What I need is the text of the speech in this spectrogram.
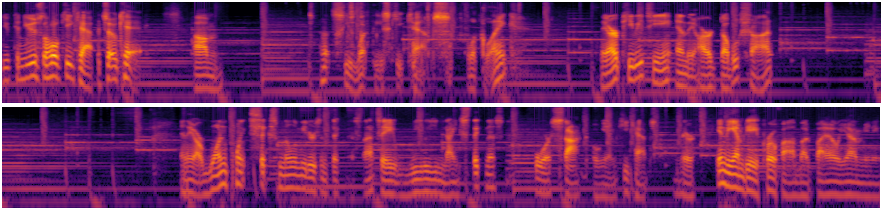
you can use the whole keycap. It's okay. Um, let's see what these keycaps look like. They are PBT and they are double shot. And they are 1.6 millimeters in thickness. That's a really nice thickness for stock OEM keycaps. They're in the MDA profile, but by OEM meaning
